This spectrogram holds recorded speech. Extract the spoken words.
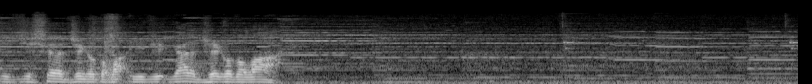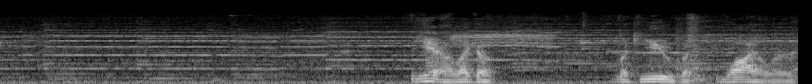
You just gotta jiggle the lock. You gotta jiggle the lock. Yeah, like a like you, but wilder.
